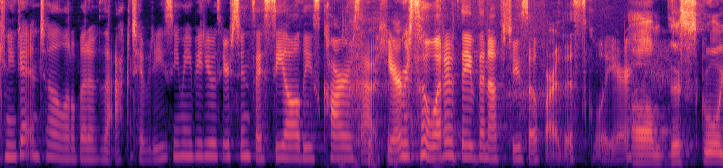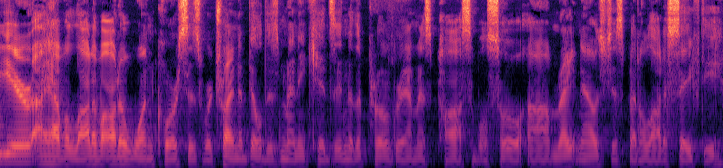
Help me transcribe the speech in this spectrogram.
Can you get into a little bit of the activities you maybe do with your students? I see all these cars out here. So, what have they been up to so far this school year? Um, this school year, I have a lot of Auto One courses. We're trying to build as many kids into the program as possible. So um, right now, it's just been a lot of safety,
